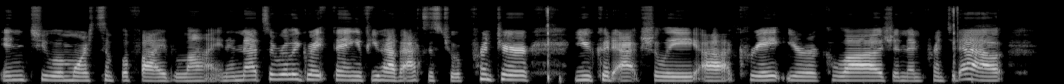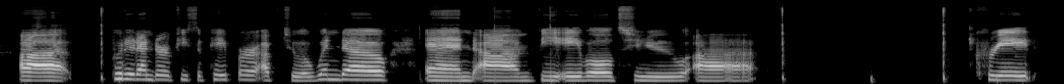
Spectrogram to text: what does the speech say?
into a more simplified line. And that's a really great thing. If you have access to a printer, you could actually uh, create your collage and then print it out. Uh, put it under a piece of paper up to a window and um, be able to uh, create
